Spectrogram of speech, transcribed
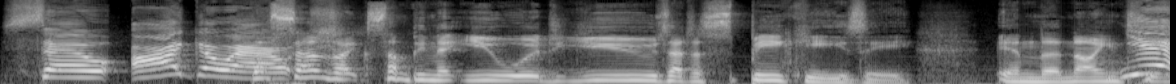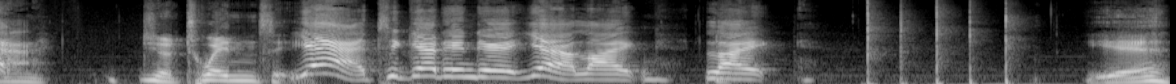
So I go out. That sounds like something that you would use at a speakeasy in the 19, Yeah. you know, 20s. yeah, to get into it. Yeah, like, like, Yeah?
